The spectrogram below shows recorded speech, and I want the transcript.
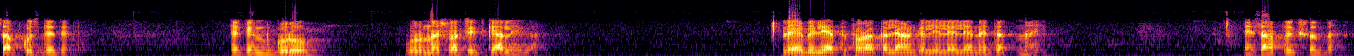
सब कुछ दे देते। लेकिन गुरु गुरु नश्वर चीज़ क्या लेगा? ले भी लिया तो थोड़ा कल्याण के लिए ले लिया, नहीं तो नहीं। ये सात्विक श्रद्धा है।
